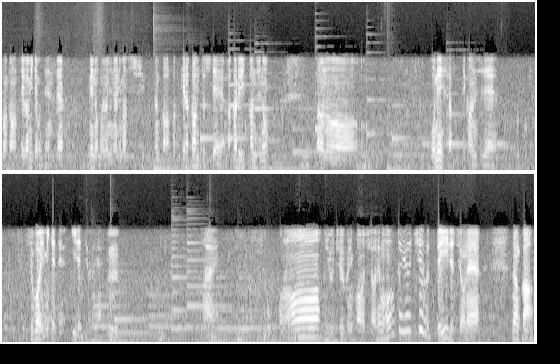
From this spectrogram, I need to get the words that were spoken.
まあ男性が見ても全然目の保養になりますし、なんかあっけらかんとして明るい感じの、あのー、お姉さんって感じで、すごい見てていいですよね。うん。はい。そっかな YouTube に関しては。でも本当 YouTube っていいですよね。なんか、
